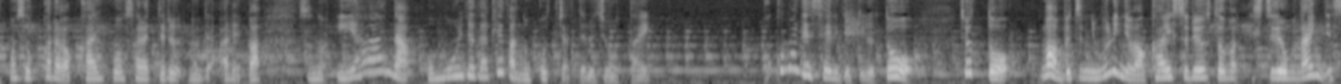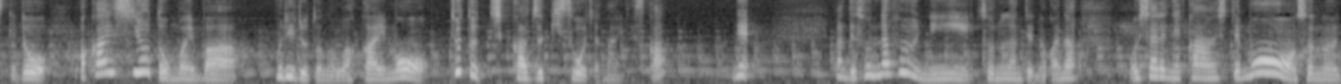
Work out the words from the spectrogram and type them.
まあ、そこからは解放されてるのであればその嫌な思い出だけが残っちゃってる状態。ここまで整理できるとちょっとまあ別に無理に和解する必要もないんですけど和解しようと思えばフリルとの和解もちょっと近づきそうじゃないですか。ね、なんでそんな風にそのなていうのかなおしゃれに関してもその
